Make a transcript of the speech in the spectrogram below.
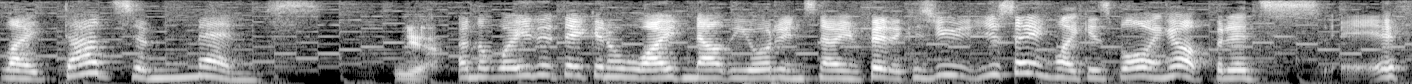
Like that's immense Yeah, and the way that they're going to widen out the audience now even further because you, you're saying like it's blowing up but it's if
